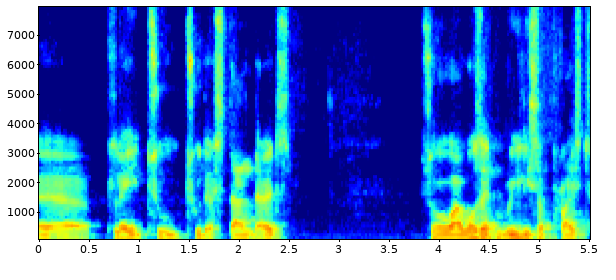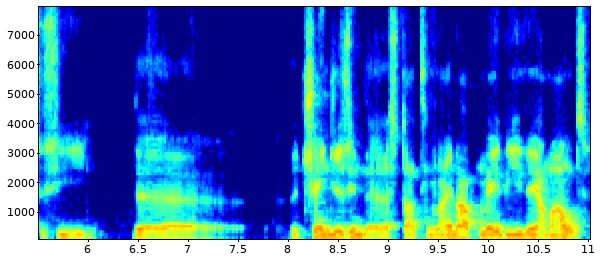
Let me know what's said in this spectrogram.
uh, play to to the standards. So I wasn't really surprised to see the the changes in the starting lineup. Maybe the amount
